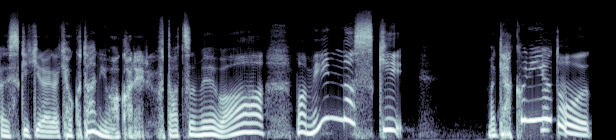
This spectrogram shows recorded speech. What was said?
好き嫌いが極端に分かれる。二つ目は、まあ、みんな好き。まあ、逆に言うと、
